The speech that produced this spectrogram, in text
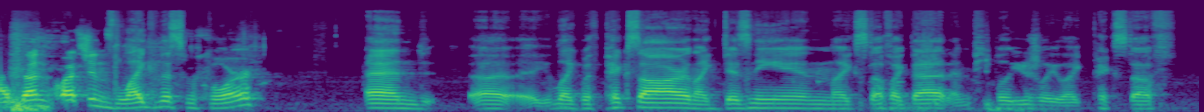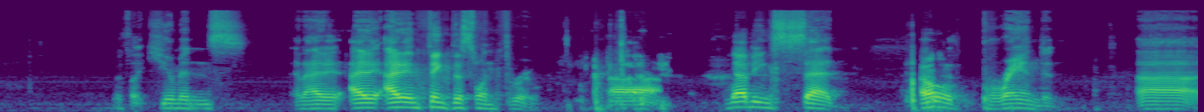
I've done questions like this before, and uh, like with Pixar and like Disney and like stuff like that, and people usually like pick stuff with like humans, and I I, I didn't think this one through. Uh, that being said, I went with Brandon. Uh,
